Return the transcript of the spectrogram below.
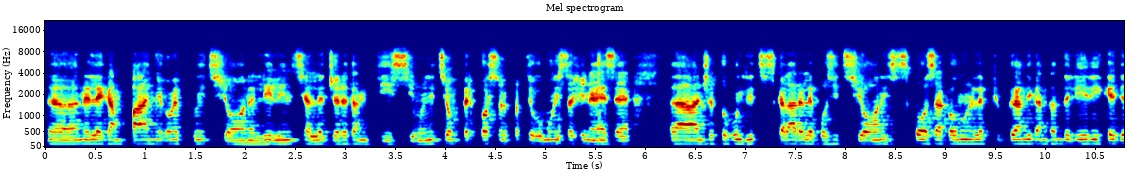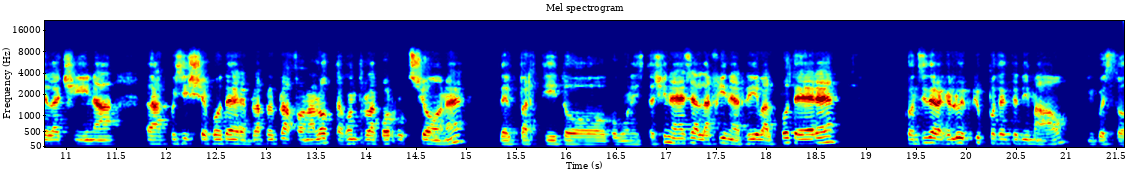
eh, nelle campagne come punizione, lì inizia a leggere tantissimo, inizia un percorso nel Partito Comunista Cinese, eh, a un certo punto inizia a scalare le posizioni, si sposa con una delle più grandi cantanti liriche della Cina, eh, acquisisce potere, bla bla bla, fa una lotta contro la corruzione del Partito Comunista Cinese, alla fine arriva al potere considera che lui è più potente di Mao in questo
